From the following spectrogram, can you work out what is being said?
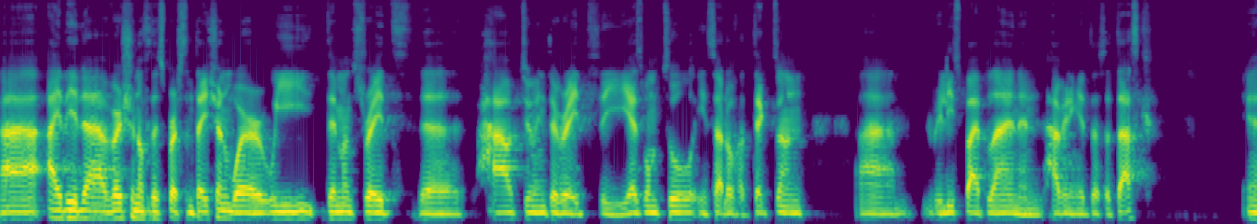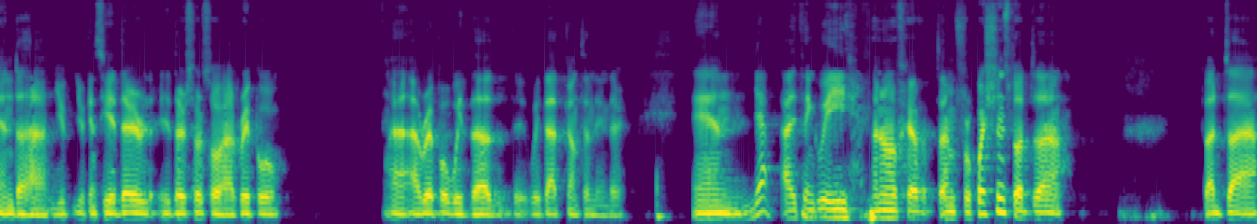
Uh, I did a version of this presentation where we demonstrate the, how to integrate the SBOM tool inside of a Tekton um, release pipeline and having it as a task. And uh, you, you can see it there. There's also a repo, uh, a repo with the, the, with that content in there. And yeah, I think we, I don't know if we have time for questions, but uh, but uh,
